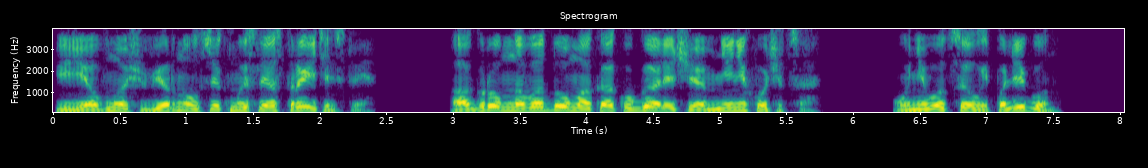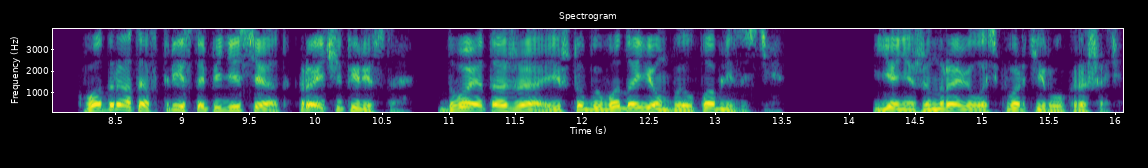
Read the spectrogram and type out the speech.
и я вновь вернулся к мысли о строительстве. Огромного дома, как у Галича, мне не хочется. У него целый полигон. Квадратов 350, край 400, два этажа, и чтобы водоем был поблизости. Яне же нравилось квартиру украшать.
